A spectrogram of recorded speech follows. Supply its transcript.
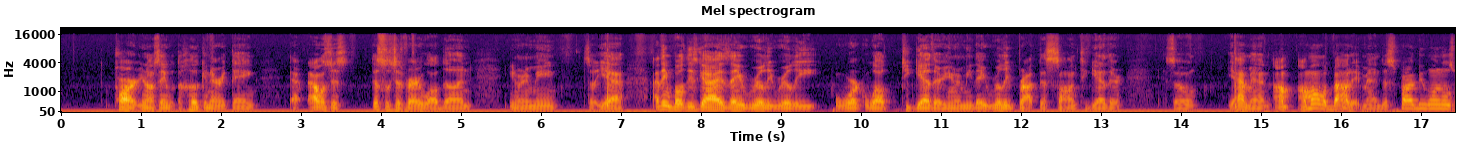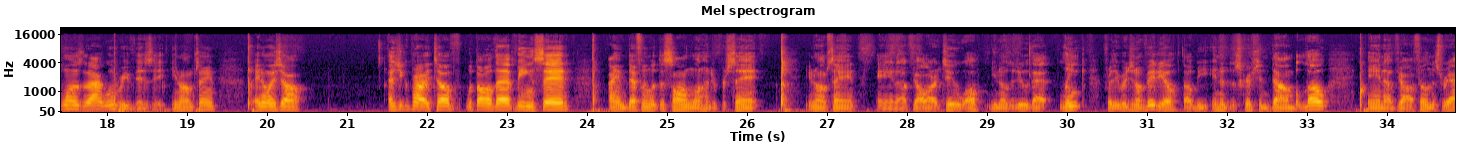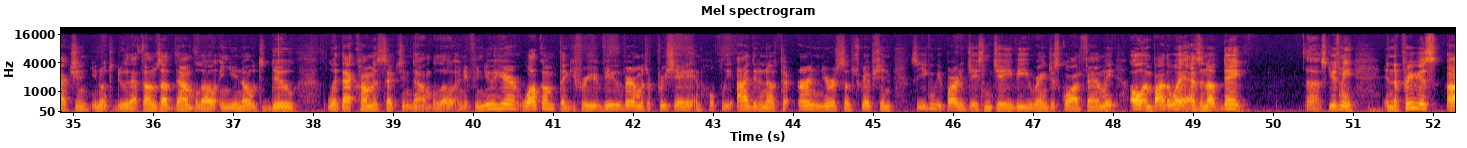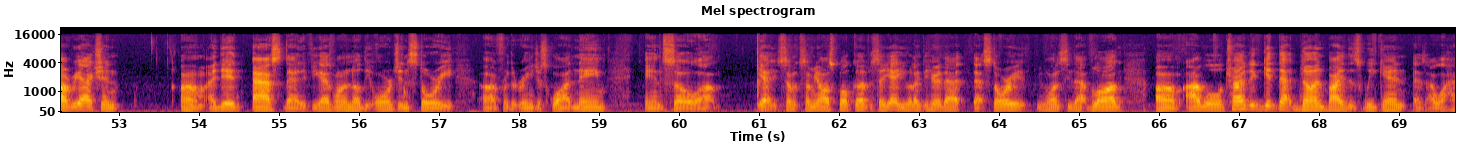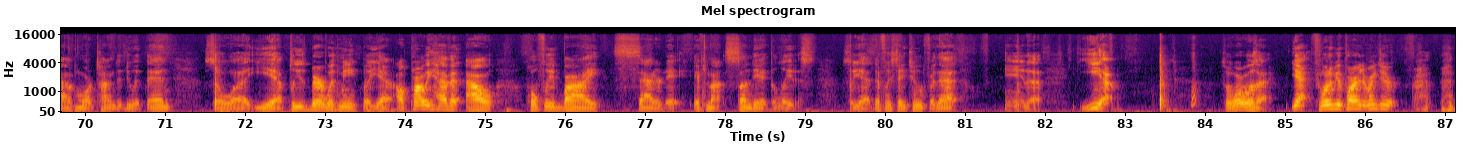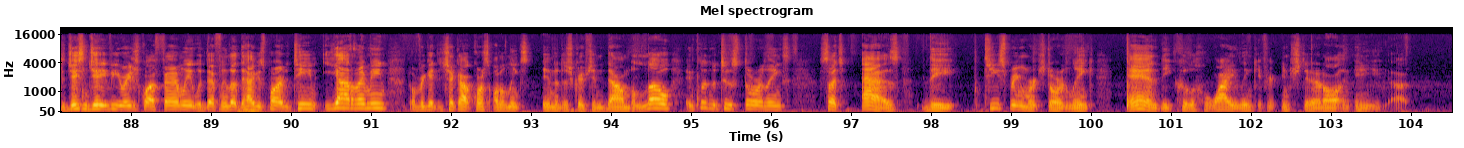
part. You know what I'm saying with the hook and everything. I, I was just this was just very well done. You know what I mean. So yeah, I think both these guys they really really work well together. You know what I mean. They really brought this song together. So yeah, man, I'm I'm all about it, man. This will probably be one of those ones that I will revisit. You know what I'm saying? But anyways, y'all, as you can probably tell, with all that being said, I am definitely with the song 100%. You know what I'm saying? And uh, if y'all are too, well, you know to do that link for the original video. That'll be in the description down below. And uh, if y'all are feeling this reaction, you know to do that thumbs up down below. And you know what to do with that comment section down below. And if you're new here, welcome. Thank you for your view. Very much appreciate it. And hopefully I did enough to earn your subscription so you can be part of Jason Jay V Ranger Squad family. Oh, and by the way, as an update, uh, excuse me, in the previous uh, reaction, um, I did ask that if you guys want to know the origin story uh, for the Ranger Squad name, and so um, yeah, some some y'all spoke up and said, yeah, you would like to hear that that story. You want to see that vlog. Um, I will try to get that done by this weekend, as I will have more time to do it then. So uh, yeah, please bear with me. But yeah, I'll probably have it out hopefully by Saturday, if not Sunday at the latest. So yeah, definitely stay tuned for that. And uh, yeah. So where was I? Yeah, if you want to be a part of the Ranger, the Jason Jay V Ranger Squad family, would definitely love to have you as part of the team. Know what I mean? Don't forget to check out, of course, all the links in the description down below, including the two store links such as the Teespring merch store link and the Kula Hawaii link if you're interested at all in any uh,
